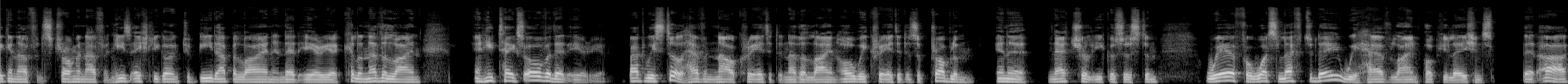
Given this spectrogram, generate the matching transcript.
big enough and strong enough, and he's actually going to beat up a lion in that area, kill another lion, and he takes over that area. But we still haven't now created another lion. All we created is a problem in a natural ecosystem where, for what's left today, we have lion populations that are,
